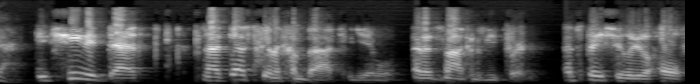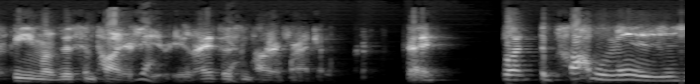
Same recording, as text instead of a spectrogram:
Yeah. He cheated death. Now death's going to come back to you, and it's not going to be pretty. That's basically the whole theme of this entire yeah. series, right? This yeah. entire franchise. Okay. But the problem is,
